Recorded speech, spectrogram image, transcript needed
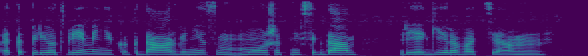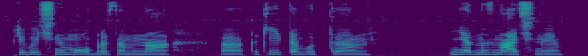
Это период времени, когда организм может не всегда реагировать э, привычным образом на э, какие-то вот э, неоднозначные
